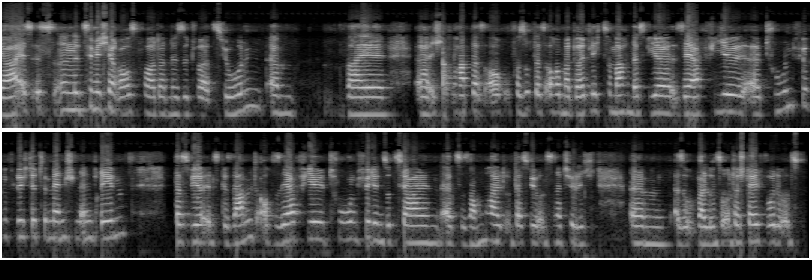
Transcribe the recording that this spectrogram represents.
Ja, es ist eine ziemlich herausfordernde Situation. Ähm, weil äh, ich habe das auch versucht, das auch immer deutlich zu machen, dass wir sehr viel äh, tun für geflüchtete Menschen in Bremen dass wir insgesamt auch sehr viel tun für den sozialen äh, Zusammenhalt und dass wir uns natürlich, ähm, also weil uns so unterstellt wurde, uns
